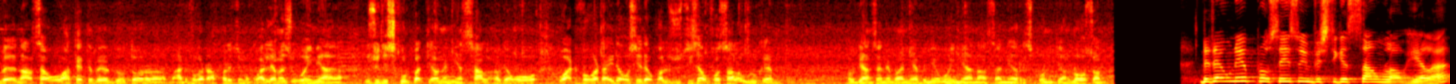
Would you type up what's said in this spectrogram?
be nalsa o atete be doutor advogado aparece com alema so inia usu desculpa tia na minha sala. O o advogado aida o se deu a justiça o sala ulukem audiência ne bania benia o inia na sania responde a loson Dadang processo de investigação lá ela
